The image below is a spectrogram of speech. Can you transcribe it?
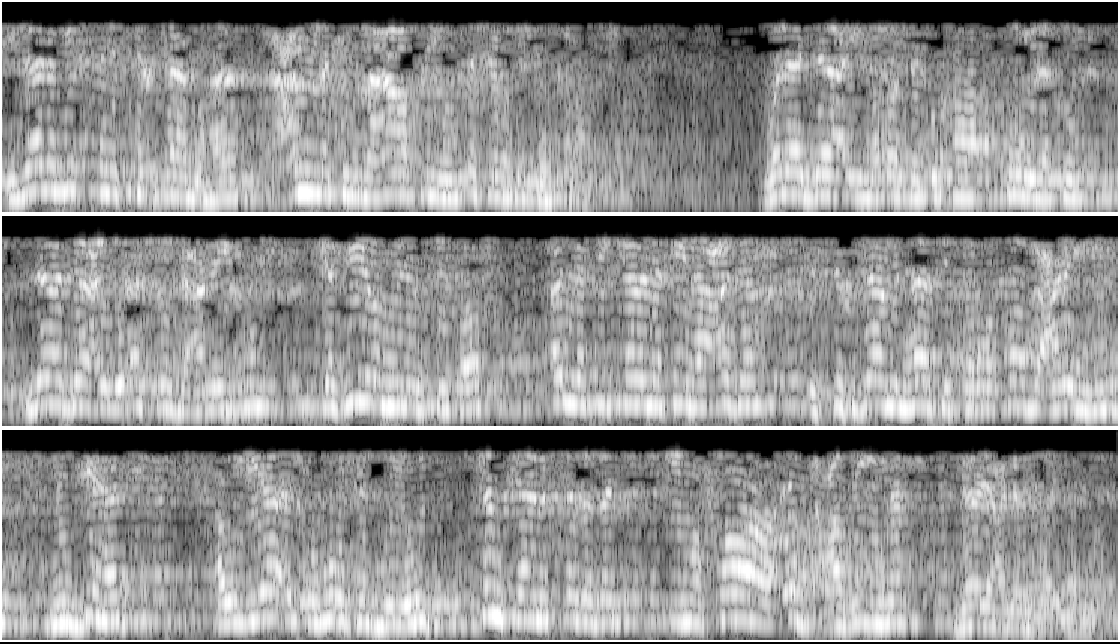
إذا لم يحسن استخدامها عمت المعاصي وانتشرت المنكرات ولا داعي مرة أخرى أقول لكم لا داعي لأسرد عليكم كثيرا من القصص التي كان فيها عدم استخدام الهاتف والرقابة عليه من جهة أولياء الأمور في البيوت كم كانت سببا في مصائب عظيمة لا يعلمها إلا الله.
